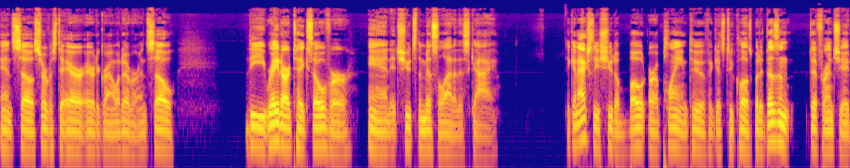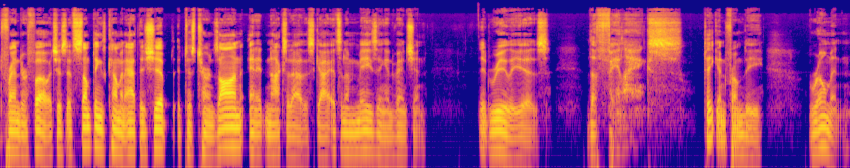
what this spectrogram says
And so, surface to air, air to ground, whatever. And so, the radar takes over and it shoots the missile out of the sky. It can actually shoot a boat or a plane too if it gets too close, but it doesn't differentiate friend or foe. It's just if something's coming at the ship, it just turns on and it knocks it out of the sky. It's an amazing invention. It really is. The phalanx, taken from the Romans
